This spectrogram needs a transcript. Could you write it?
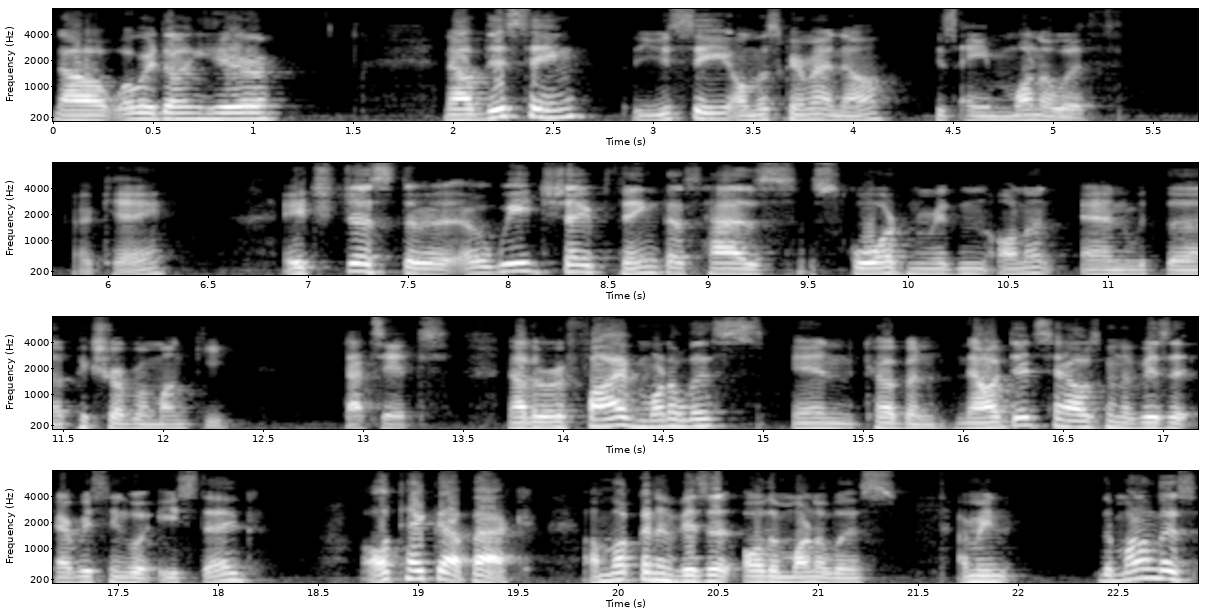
Now, what we're doing here. Now, this thing you see on the screen right now is a monolith. Okay. It's just a, a weird shaped thing that has squadron written on it and with the picture of a monkey. That's it. Now there are five monoliths in Kerbin. Now I did say I was going to visit every single Easter egg. I'll take that back. I'm not going to visit all the monoliths. I mean, the monoliths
